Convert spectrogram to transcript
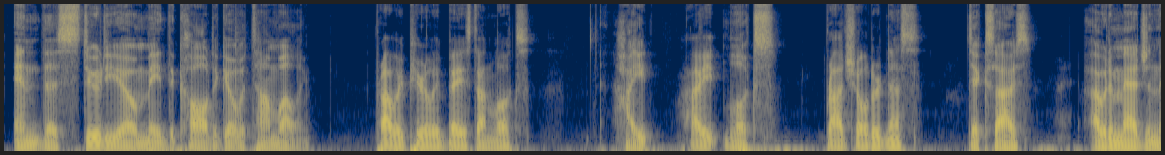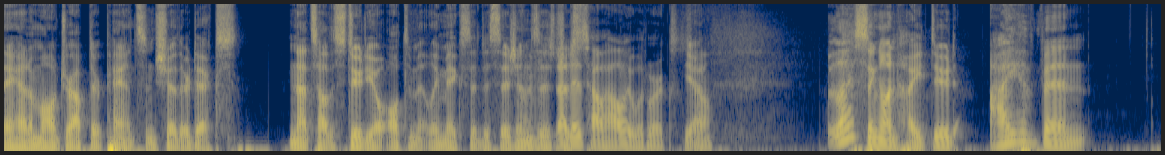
and the studio made the call to go with Tom Welling. Probably purely based on looks, Height, height, looks, broad shoulderedness. dick size. I would imagine they had them all drop their pants and show their dicks, and that's how the studio ultimately makes the decisions. is That just, is how Hollywood works. Yeah. So. Last thing on height, dude. I have been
